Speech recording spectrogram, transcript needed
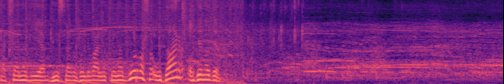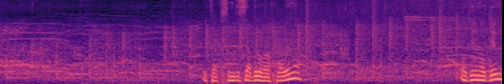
Так, вся надія місцевих вболівальників на Бурбаса. Удар 1-1. І так, 72 хвилина. 1-1.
